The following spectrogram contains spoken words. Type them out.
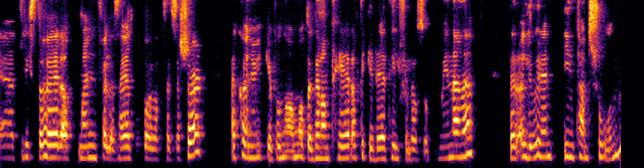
er trist å høre at man føler seg helt overlatt til seg sjøl. Jeg kan jo ikke på noen måte garantere at ikke det er tilfellet også på min enhet. Det har aldri vært intensjonen.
